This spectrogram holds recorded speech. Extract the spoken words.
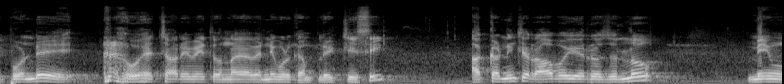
ఇప్పుడు ఉండే ఓహెచ్ఆర్ ఏవైతే ఉన్నాయో అవన్నీ కూడా కంప్లీట్ చేసి అక్కడి నుంచి రాబోయే రోజుల్లో మేము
